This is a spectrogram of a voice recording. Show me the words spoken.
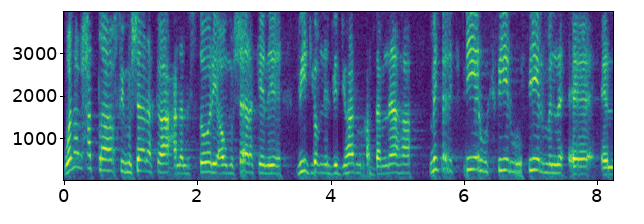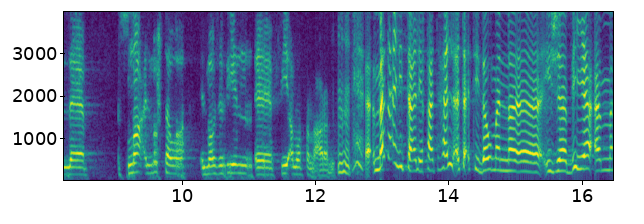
ولو حتى في مشاركة على الستوري أو مشاركة لفيديو من الفيديوهات اللي قدمناها مثل كثير وكثير وكثير من صناع المحتوى الموجودين في الوطن العربي. ماذا عن التعليقات؟ هل تأتي دوما إيجابية أم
